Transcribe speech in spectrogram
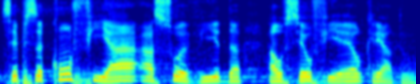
você precisa confiar a sua vida ao seu fiel Criador.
